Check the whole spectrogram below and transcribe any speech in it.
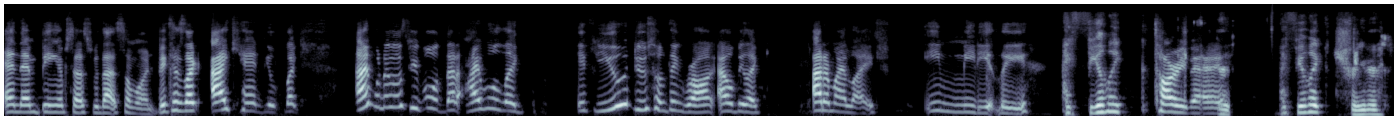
and then being obsessed with that someone because like I can't deal like I'm one of those people that I will like if you do something wrong, I will be like out of my life immediately. I feel like Sorry, babe. I feel like traitor has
